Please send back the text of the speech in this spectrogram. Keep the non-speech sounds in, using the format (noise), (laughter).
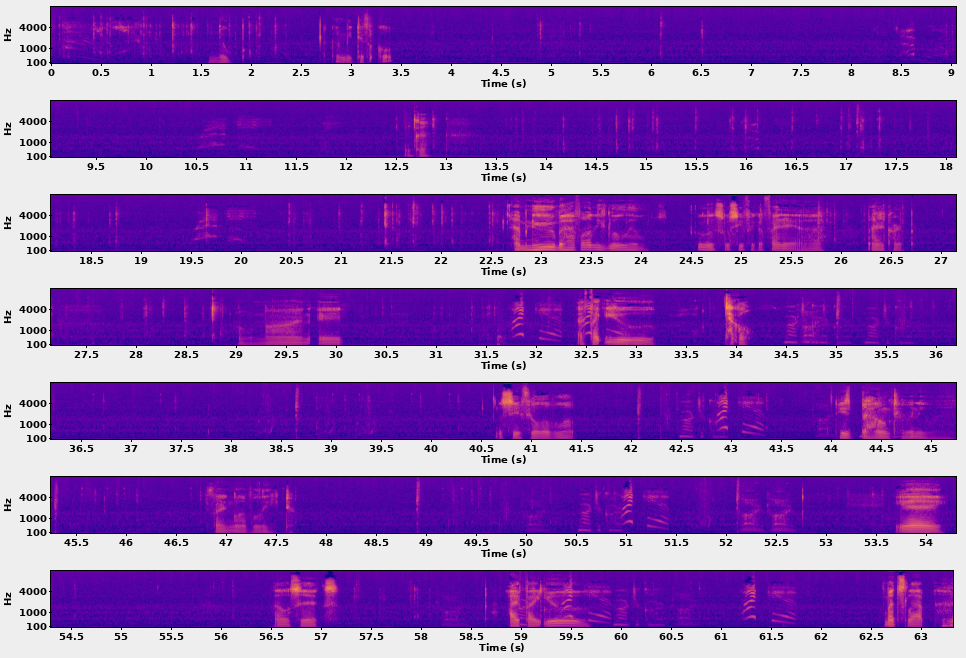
Nope. It's gonna be difficult. Okay. I'm but I have all these low levels. Ooh, let's go see if I can fight a uh, Magikarp. Oh, nine, eight. I fight you. Tackle. Let's see if he'll level up. He's bound to anyway. Fighting level 8. Yay! Level 6. I fight you! Mud slap. (laughs)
